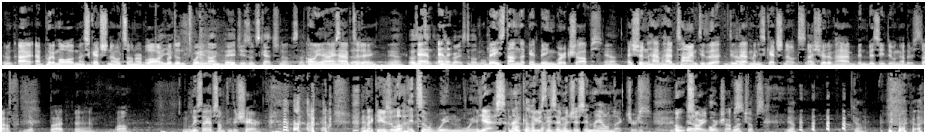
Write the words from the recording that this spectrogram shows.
But I, I put them all in my sketch notes on our blog. Oh, you've done 29 pages of sketch notes. I Oh yeah, I have there. today. Yeah. Oh, and and oh, based on it being workshops, Yeah. I shouldn't have had time to do that, do No. that many sketch notes. I should have had, been busy doing other stuff. Yep. But uh, well, at least I have something to share, and I can use a lot. It's a win-win. Yes, and I can use these images in my own lectures. Oh, Yeah. sorry, Oh, workshops. Workshops. Yeah. Go.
